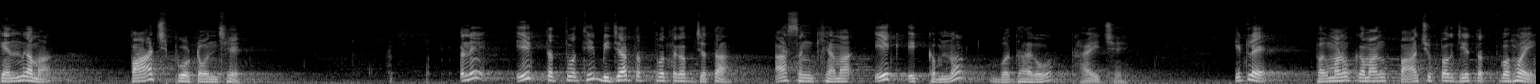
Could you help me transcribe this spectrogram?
કેન્દ્રમાં પાંચ પ્રોટોન છે. અને એક તત્વથી બીજા તત્વ તરફ જતાં આ સંખ્યામાં એક એકમનો વધારો થાય છે. એટલે પરમાણુ ક્રમાંક પાંચ ઉપર જે તત્વ હોય,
